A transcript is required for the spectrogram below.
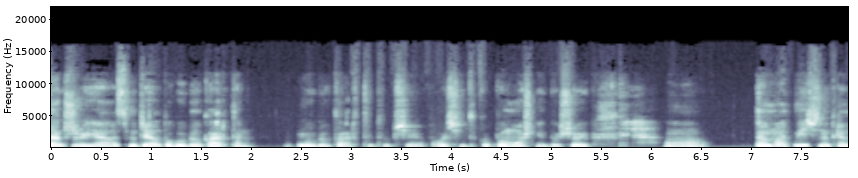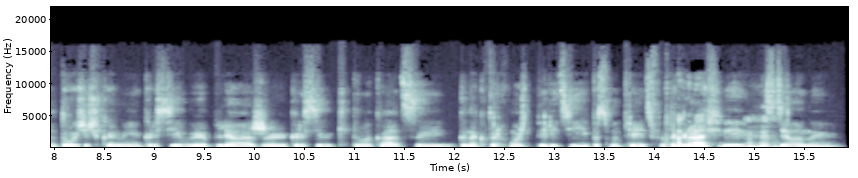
Также я смотрела по Google картам. Google карты — это вообще очень такой помощник большой. А, там отмечено прям точечками красивые пляжи, красивые какие-то локации, на которых можно перейти и посмотреть фотографии, фотографии. Угу. сделанные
